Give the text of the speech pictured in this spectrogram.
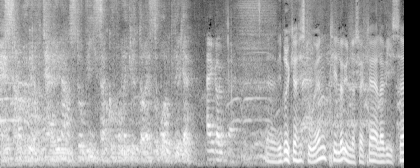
Jeg skal bruke fortellingen hans vise hvorfor vi gutter er så voldelige. En gang til. Eh, Vi bruker historien til å undersøke eller vise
